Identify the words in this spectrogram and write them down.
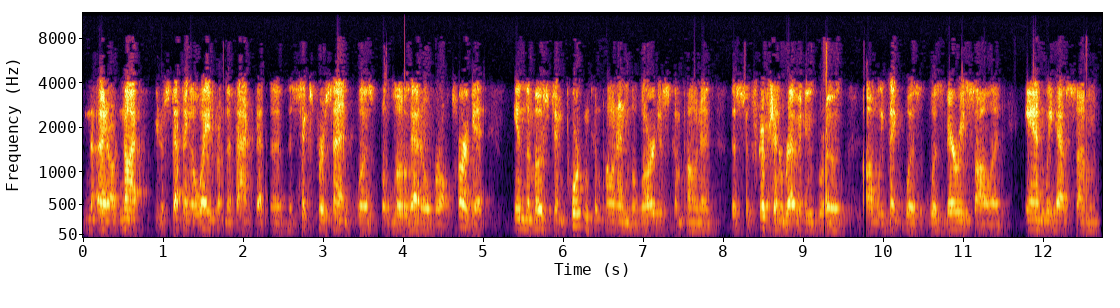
you know, not you know, stepping away from the fact that the 6% was below that overall target. In the most important component and the largest component, the subscription revenue growth, um, we think was was very solid, and we have some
